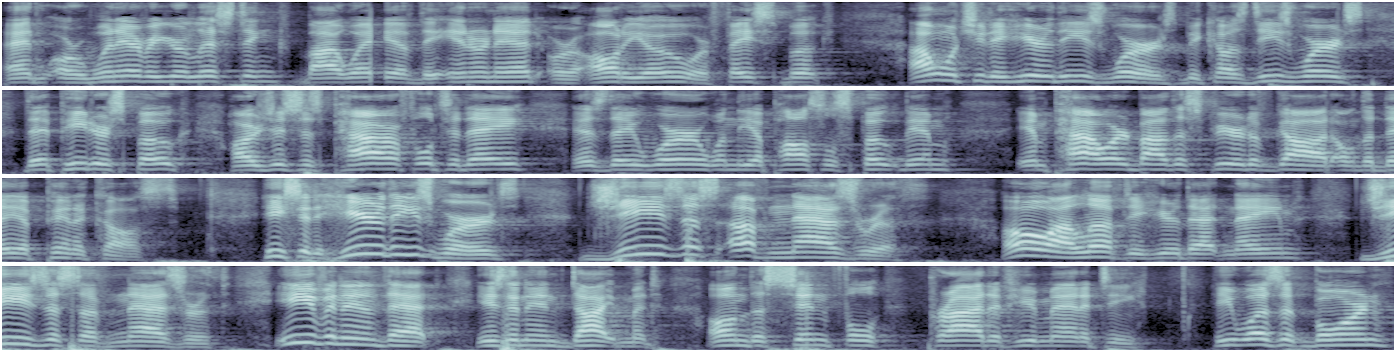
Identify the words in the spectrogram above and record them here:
and or whenever you're listening by way of the internet or audio or Facebook, I want you to hear these words because these words that Peter spoke are just as powerful today as they were when the apostles spoke them, empowered by the Spirit of God on the day of Pentecost. He said, Hear these words Jesus of Nazareth. Oh, I love to hear that name. Jesus of Nazareth. Even in that is an indictment on the sinful pride of humanity. He wasn't born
